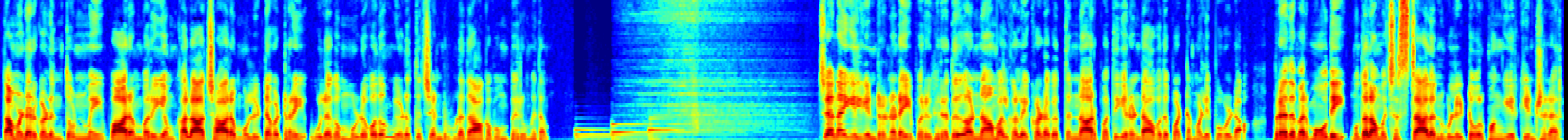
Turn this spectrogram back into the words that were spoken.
தமிழர்களின் தொன்மை பாரம்பரியம் கலாச்சாரம் உள்ளிட்டவற்றை உலகம் முழுவதும் எடுத்துச் சென்றுள்ளதாகவும் பெருமிதம். சென்னையில் இன்று நடைபெறுகிறது அண்ணா பல்கலைக்கழகத்தின் நாற்பத்தி இரண்டாவது பட்டமளிப்பு விழா. பிரதமர் மோடி முதலமைச்சர் ஸ்டாலின் உள்ளிட்டோர் பங்கேற்கின்றனர்.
